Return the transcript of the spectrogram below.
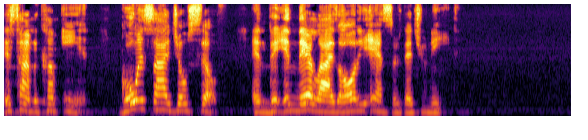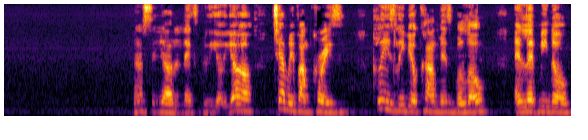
It's time to come in. Go inside yourself. And in there lies all the answers that you need. I'll see y'all in the next video. Y'all, tell me if I'm crazy. Please leave your comments below and let me know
